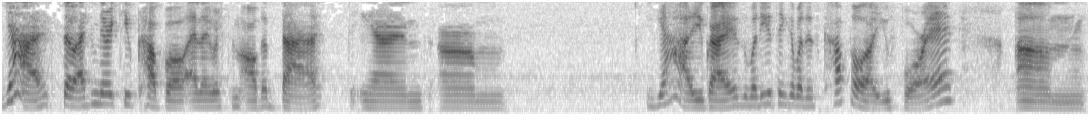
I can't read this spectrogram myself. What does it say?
yeah, so I think they're a cute couple. And I wish them all the best. And um, yeah, you guys, what do you think about this couple? Are you for it? Um,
